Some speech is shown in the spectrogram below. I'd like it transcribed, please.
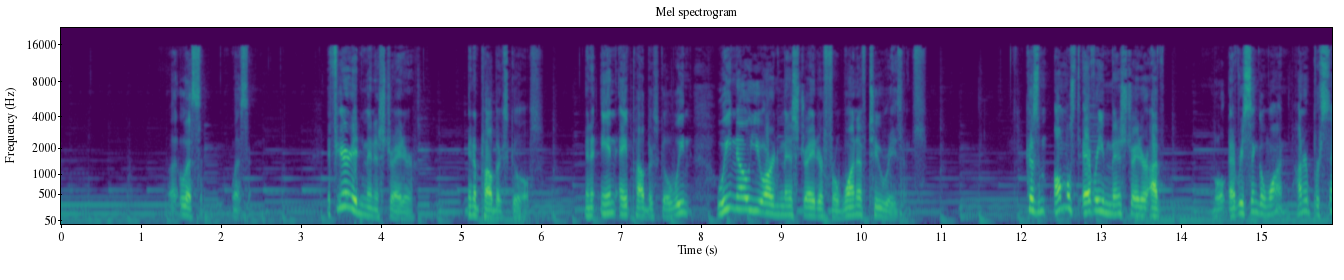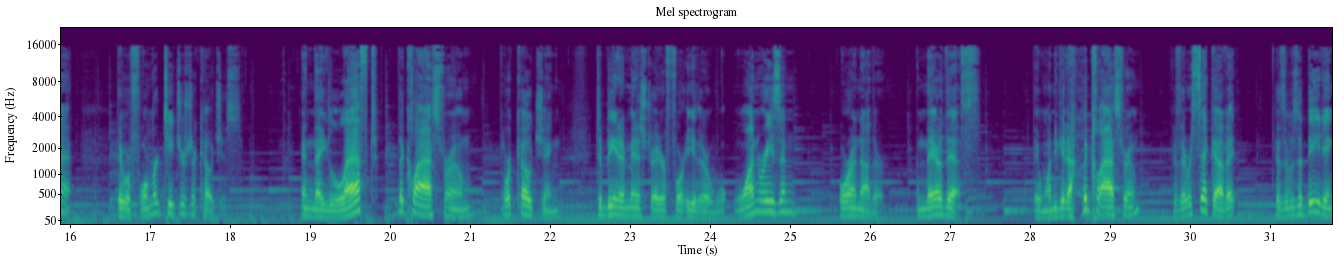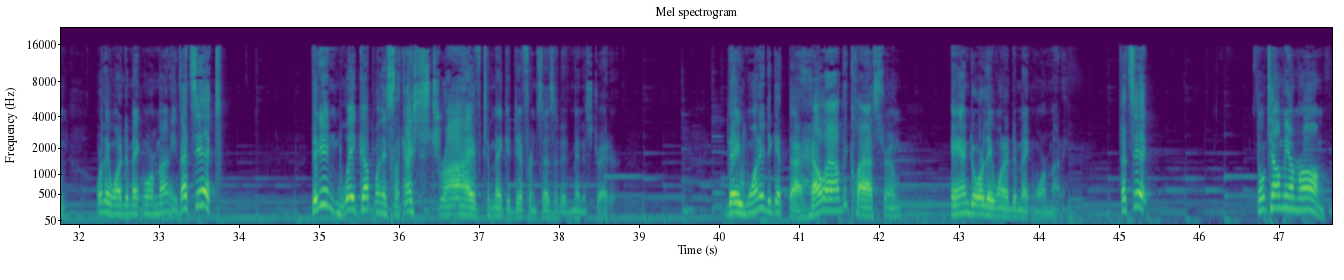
Listen, listen. If you're an administrator in a public schools, in a, in a public school, we, we know you are an administrator for one of two reasons. Because almost every administrator I've, well, every single one, 100%, they were former teachers or coaches. And they left the classroom or coaching to be an administrator for either one reason or another. And they're this they wanted to get out of the classroom because they were sick of it, because it was a beating, or they wanted to make more money. That's it. They didn't wake up when it's like, I strive to make a difference as an administrator. They wanted to get the hell out of the classroom and or they wanted to make more money. That's it. Don't tell me I'm wrong.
